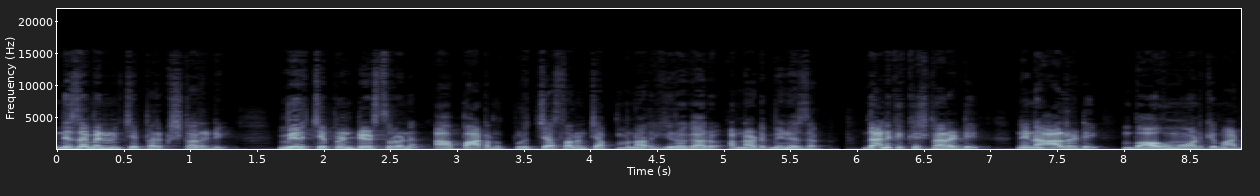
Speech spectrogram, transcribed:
నిజమేనని చెప్పారు కృష్ణారెడ్డి. మీరు చెప్పిన డేట్స్లోనే ఆ పాటను పూర్తి చేస్తానని చెప్పమన్నారు హీరో గారు అన్నాడు మేనేజర్. దానికి కృష్ణారెడ్డి నేను ఆల్రెడీ బాహుమోహన్కి మాట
